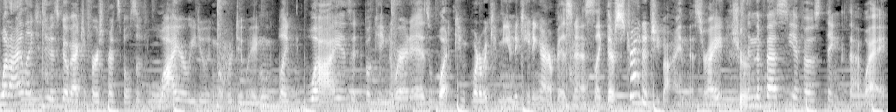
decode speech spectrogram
what I like to do is go back to first principles of why are we doing what we're doing? Like, why is it booking to where it is? What com- what are we communicating in our business? Like, there's strategy behind this, right? Sure. And the best CFOs think that way.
